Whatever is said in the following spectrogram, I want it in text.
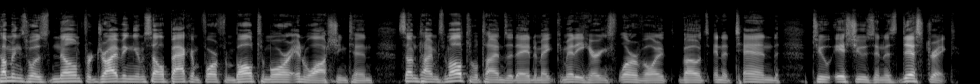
Cummings was known for driving himself back and forth from Baltimore and Washington, sometimes multiple times a day, to make committee hearings, floor votes, and attend to issues in his district.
